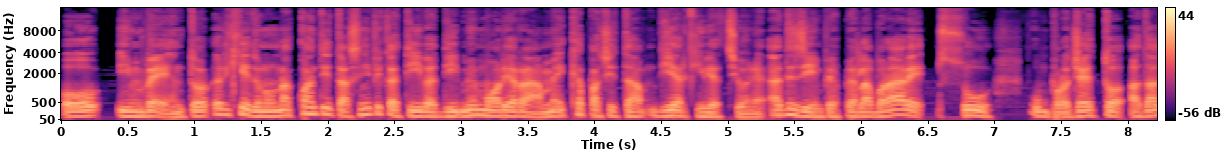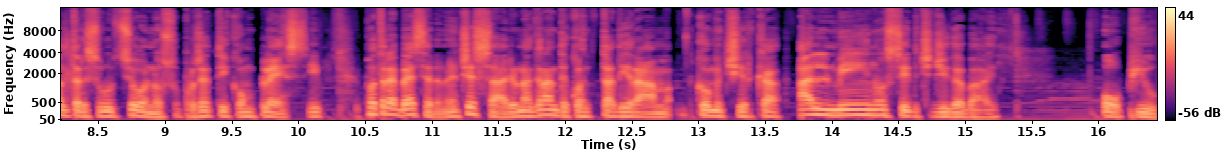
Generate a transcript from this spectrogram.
o Inventor richiedono una quantità significativa di memoria RAM e capacità di archiviazione. Ad esempio, per lavorare su un progetto ad alta risoluzione o su progetti complessi, potrebbe essere necessaria una grande quantità di RAM, come circa almeno 16 GB o più,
